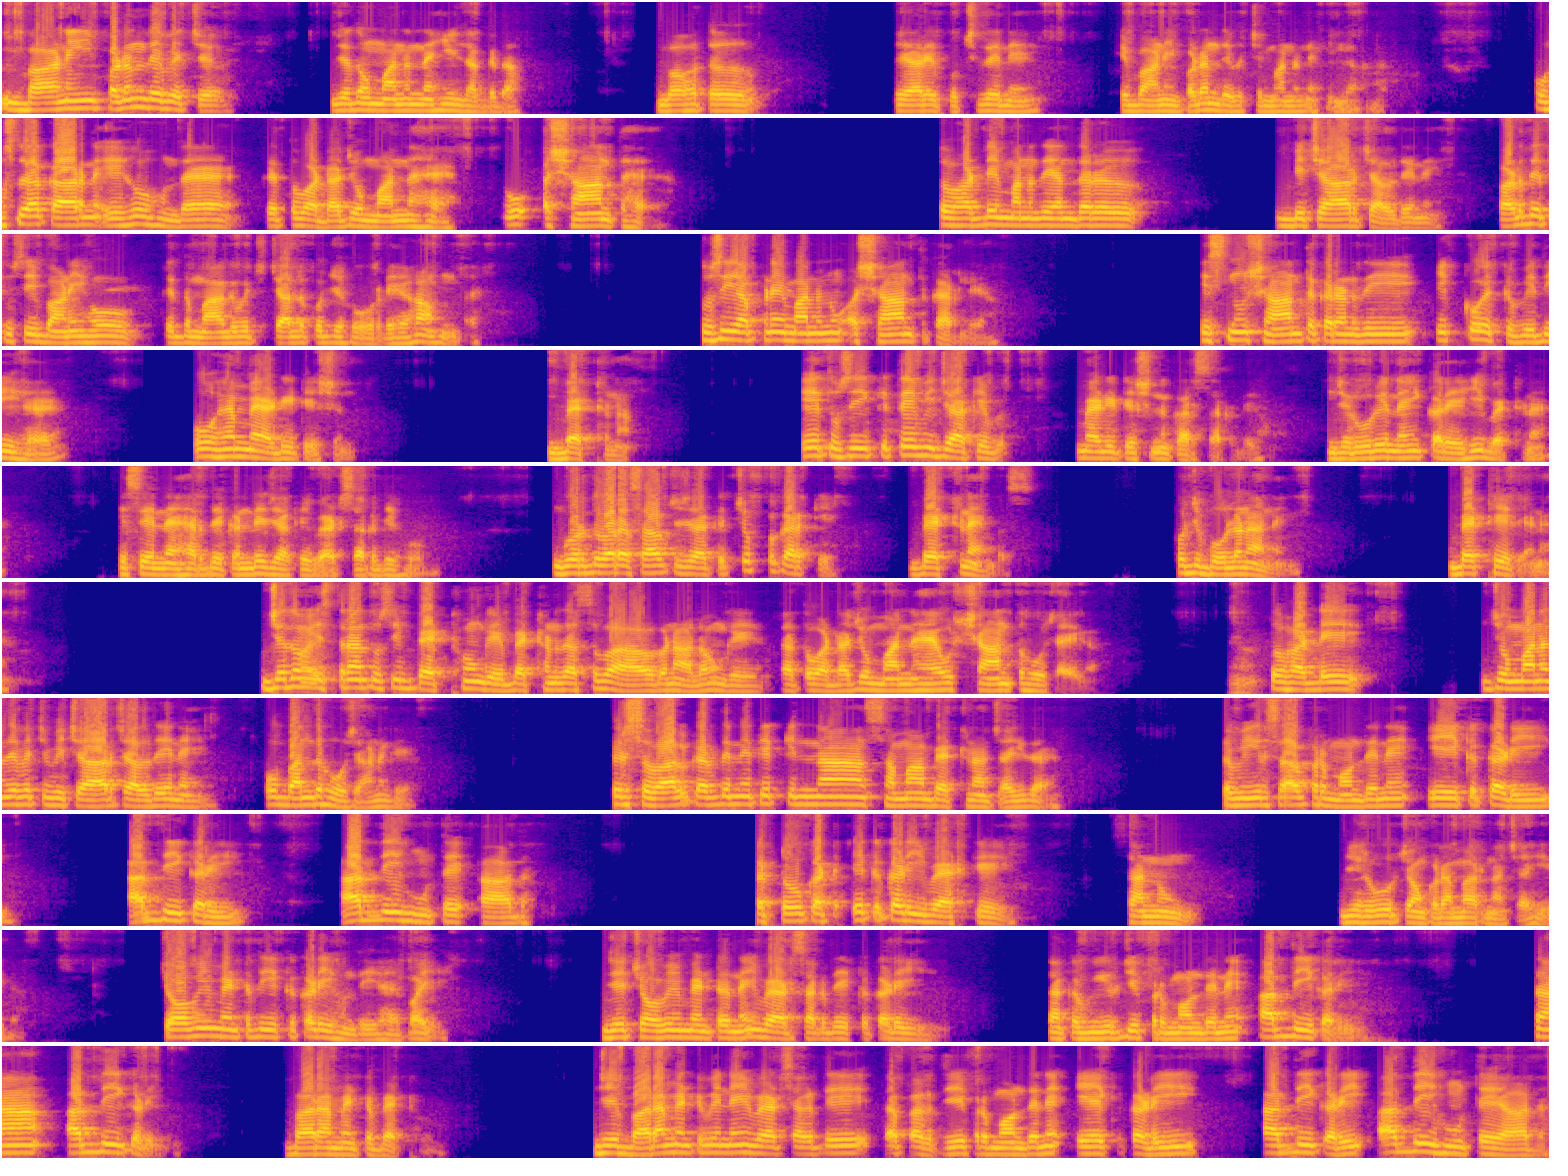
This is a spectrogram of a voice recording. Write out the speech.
ਬਾਣੀ ਪੜਨ ਦੇ ਵਿੱਚ ਜਦੋਂ ਮਨ ਨਹੀਂ ਲੱਗਦਾ, ਬਹੁਤ ਪਿਆਰੇ ਪੁੱਛਦੇ ਨੇ ਕਿ ਬਾਣੀ ਪੜਨ ਦੇ ਵਿੱਚ ਮਨ ਨਹੀਂ ਲੱਗਦਾ। ਉਸ ਦਾ ਕਾਰਨ ਇਹੋ ਹੁੰਦਾ ਹੈ ਕਿ ਤੁਹਾਡਾ ਜੋ ਮਨ ਹੈ, ਉਹ ਅਸ਼ਾਂਤ ਹੈ। ਤੁਹਾਡੇ ਮਨ ਦੇ ਅੰਦਰ ਵਿਚਾਰ ਚੱਲਦੇ ਨੇ। ਪੜ੍ਹਦੇ ਤੁਸੀਂ ਬਾਣੀ ਹੋ ਤੇ ਦਿਮਾਗ ਵਿੱਚ ਚੱਲ ਕੁਝ ਹੋਰ ਰਿਹਾ ਹੁੰਦਾ ਹੈ। ਤੁਸੀਂ ਆਪਣੇ ਮਨ ਨੂੰ ਅਸ਼ਾਂਤ ਕਰ ਲਿਆ। ਇਸ ਨੂੰ ਸ਼ਾਂਤ ਕਰਨ ਦੀ ਇੱਕੋ ਇੱਕ ਵਿਧੀ ਹੈ, ਉਹ ਹੈ ਮੈਡੀਟੇਸ਼ਨ, ਬੈਠਣਾ। ਇਹ ਤੁਸੀਂ ਕਿਤੇ ਵੀ ਜਾ ਕੇ ਮੈਡੀਟੇਸ਼ਨ ਕਰ ਸਕਦੇ ਹੋ। ਜ਼ਰੂਰੀ ਨਹੀਂ ਘਰੇ ਹੀ ਬੈਠਣਾ ਕਿਸੇ ਨਹਿਰ ਦੇ ਕੰਢੇ ਜਾ ਕੇ ਬੈਠ ਸਕਦੇ ਹੋ। ਗੁਰਦੁਆਰਾ ਸਾਹਿਬ 'ਚ ਜਾ ਕੇ ਚੁੱਪ ਕਰਕੇ ਬੈਠਣਾ ਹੈ ਬਸ। ਕੁਝ ਬੋਲਣਾ ਨਹੀਂ। ਬੈਠੇ ਰਹਿਣਾ ਜਦੋਂ ਇਸ ਤਰ੍ਹਾਂ ਤੁਸੀਂ ਬੈਠੋਗੇ ਬੈਠਣ ਦਾ ਸੁਭਾਅ ਬਣਾ ਲਓਗੇ ਤਾਂ ਤੁਹਾਡਾ ਜੋ ਮਨ ਹੈ ਉਹ ਸ਼ਾਂਤ ਹੋ ਜਾਏਗਾ। ਤੁਹਾਡੇ ਜੋ ਮਨ ਦੇ ਵਿੱਚ ਵਿਚਾਰ ਚੱਲਦੇ ਨੇ ਉਹ ਬੰਦ ਹੋ ਜਾਣਗੇ। ਫਿਰ ਸਵਾਲ ਕਰਦੇ ਨੇ ਕਿ ਕਿੰਨਾ ਸਮਾਂ ਬੈਠਣਾ ਚਾਹੀਦਾ ਹੈ? ਕਬੀਰ ਸਾਹਿਬ ਫਰਮਾਉਂਦੇ ਨੇ ਏਕ ਘੜੀ ਆਧੀ ਘੜੀ ਆਧੀ ਹੂੰ ਤੇ ਆਦ ਘੱਟੋ ਘੱਟ ਇੱਕ ਘੜੀ ਬੈਠ ਕੇ ਸਾਨੂੰ ਜ਼ਰੂਰ ਚੌਂਕੜਾ ਮਾਰਨਾ ਚਾਹੀਦਾ। 24 ਮਿੰਟ ਦੀ ਇੱਕ ਘੜੀ ਹੁੰਦੀ ਹੈ ਭਾਈ। ਜੇ 24 ਮਿੰਟ ਨਹੀਂ ਬੈਠ ਸਕਦੇ ਇੱਕ ਘੜੀ, ਤਾਂ ਕਬੀਰ ਜੀ ਫਰਮਾਉਂਦੇ ਨੇ ਆਧੀ ਘੜੀ। ਤਾਂ ਆਧੀ ਘੜੀ 12 ਮਿੰਟ ਬੈਠੋ। ਜੇ 12 ਮਿੰਟ ਵੀ ਨਹੀਂ ਬੈਠ ਸਕਦੇ, ਤਾਂ ਭਗਤ ਜੀ ਫਰਮਾਉਂਦੇ ਨੇ ਇੱਕ ਘੜੀ ਆਧੀ ਘੜੀ ਆਧੀ ਹੂੰ ਤੇ ਆਦ।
